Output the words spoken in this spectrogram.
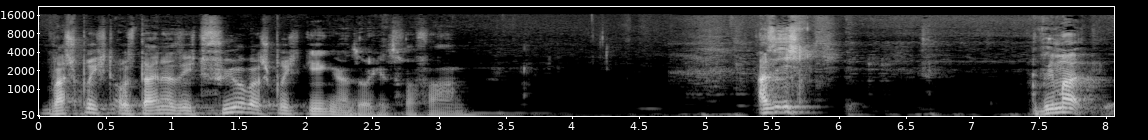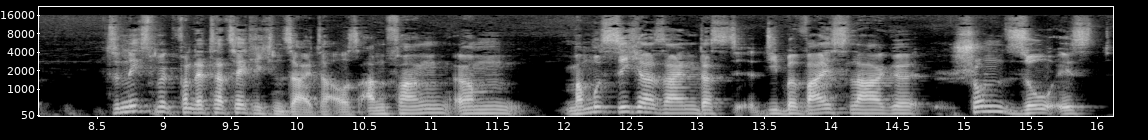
Was spricht aus deiner Sicht für, was spricht gegen ein solches Verfahren? Also ich will mal zunächst mit von der tatsächlichen Seite aus anfangen. Ähm, man muss sicher sein, dass die Beweislage schon so ist,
